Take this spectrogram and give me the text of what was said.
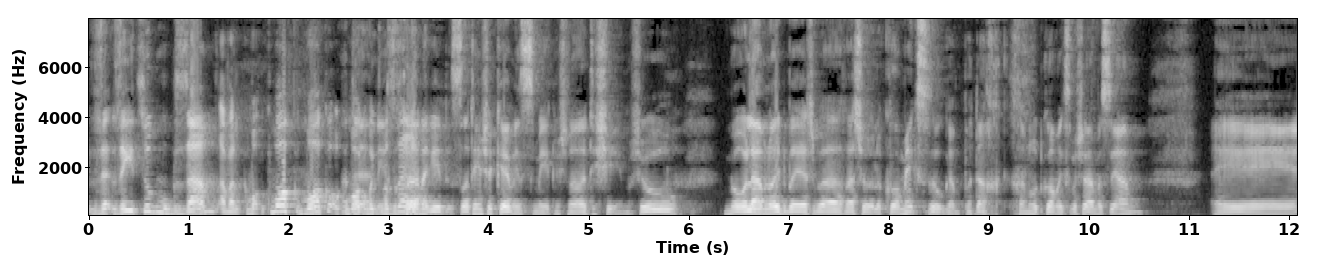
זה, זה ייצוג מוגזם אבל כמו כמו כמו כמו כמו אני הקומיקס זוכר בסרט. נגיד סרטים של קווין סמית משנות ה-90 שהוא מעולם לא התבייש באהבה שלו לקומיקס הוא גם פתח חנות קומיקס בשלב מסוים. אה,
